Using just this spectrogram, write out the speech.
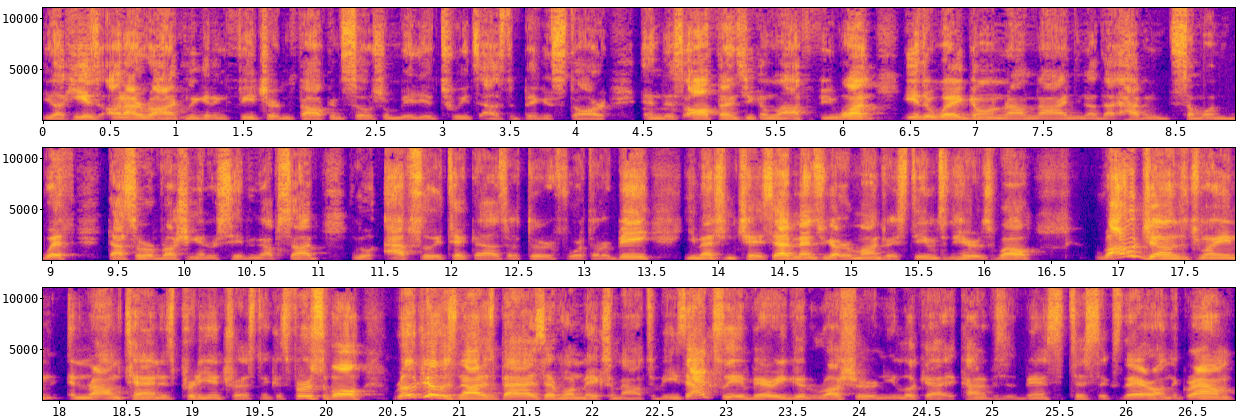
He, like he is unironically getting featured in falcons social media tweets as the biggest star in this offense. You can laugh if you want. Either way going round nine you know that having someone with that sort of rushing and receiving upside. We will absolutely take that as our third or fourth RB. You mentioned Chase Edmonds. We got Rhamondre Stevenson here as well. Ronald Jones, Dwain, in round 10 is pretty interesting because, first of all, Rojo is not as bad as everyone makes him out to be. He's actually a very good rusher, and you look at kind of his advanced statistics there on the ground.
